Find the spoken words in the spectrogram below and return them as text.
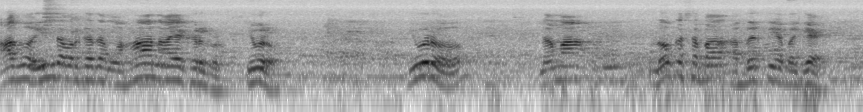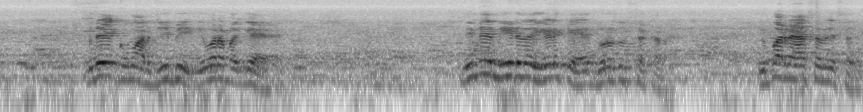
ಹಾಗೂ ಐಂದ ವರ್ಗದ ಮಹಾನಾಯಕರುಗಳು ಇವರು. ಇವರು ನಮ್ಮ ಲೋಕಸಭಾ ಅಭ್ಯರ್ಥಿಯ ಬಗ್ಗೆ, ಉದಯ ಕುಮಾರ್ ಜಿ ಬಿ ಇವರ ಬಗ್ಗೆ ನಿನ್ನೆ ನೀಡಿದ ಹೇಳಿಕೆ ದುರದೃಷ್ಟಕರ. ವಿಪರ್ಯಾಸವೇ ಸರಿ.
